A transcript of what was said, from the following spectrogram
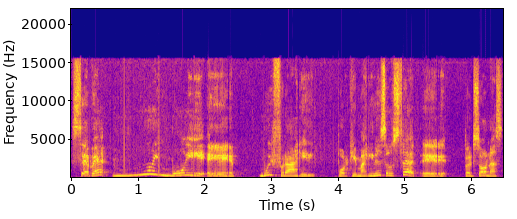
se ve muy, muy, muy frágil. Porque imagínense usted, personas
